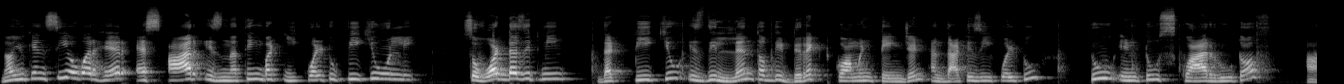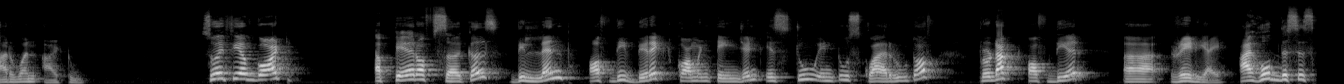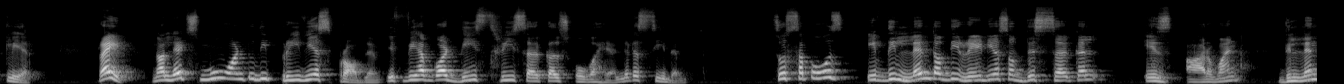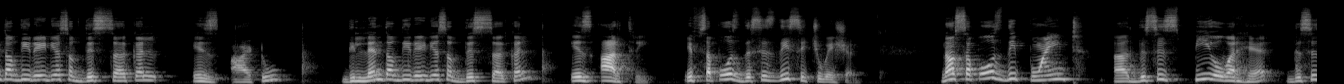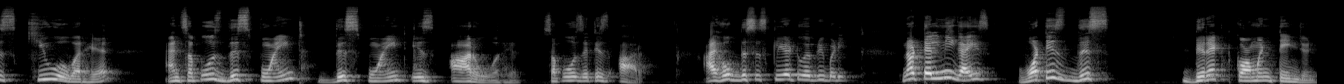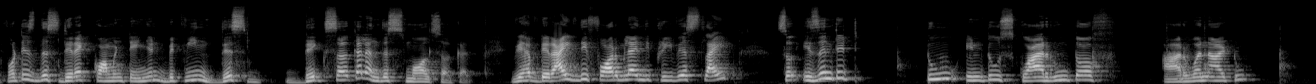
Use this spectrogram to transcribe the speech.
Now you can see over here SR is nothing but equal to PQ only. So what does it mean? That PQ is the length of the direct common tangent and that is equal to 2 into square root of R1, R2. So if you have got a pair of circles, the length of the direct common tangent is 2 into square root of product of their uh, radii. I hope this is clear, right? Now let's move on to the previous problem. If we have got these three circles over here, let us see them. So suppose if the length of the radius of this circle is r1, the length of the radius of this circle is r2, the length of the radius of this circle is r3 if suppose this is the situation. Now suppose the point, uh, this is P over here, this is Q over here and suppose this point, this point is R over here. Suppose it is R. I hope this is clear to everybody. Now tell me guys, what is this direct common tangent? What is this direct common tangent between this big circle and this small circle? We have derived the formula in the previous slide. So isn't it 2 into square root of r1 r2.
